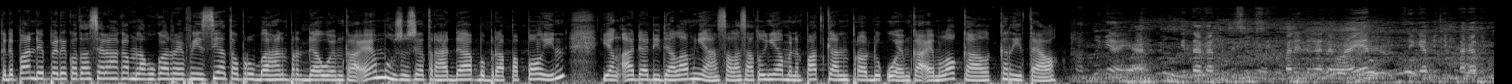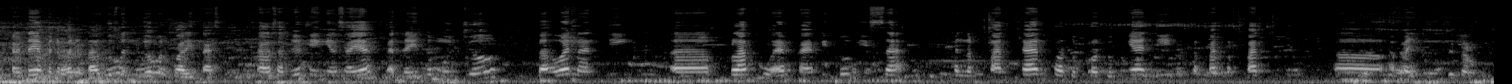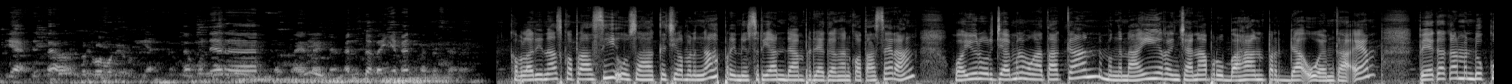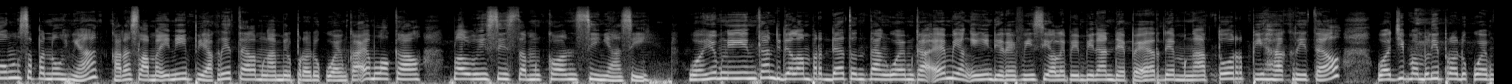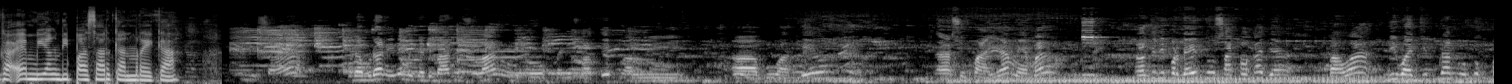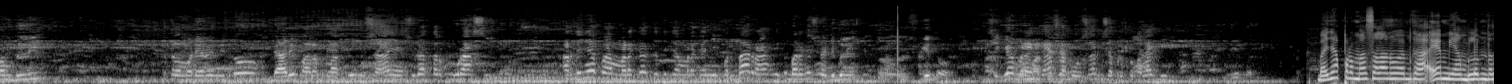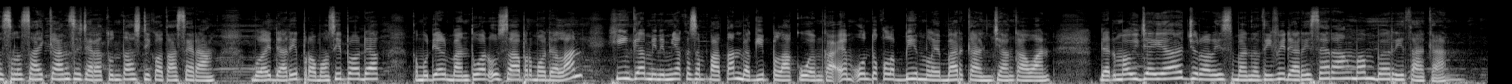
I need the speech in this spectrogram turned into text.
Ke depan DPD Kota Serang akan melakukan revisi atau perubahan perda UMKM khususnya terhadap beberapa poin yang ada di dalamnya, salah satunya menempatkan produk UMKM lokal ke retail. Satunya ya, kita akan berdiskusi kepada dengan yang lain sehingga menciptakan perda yang benar-benar bagus dan juga berkualitas. Salah satunya keinginan saya perda itu muncul bahwa nanti uh, pelaku UMKM itu bisa menempatkan produk-produknya di tempat-tempat uh, apa itu? Ya detail. Ya detail modern lain-lain. Kan udah banyak kan pada sekarang Kepala Dinas Koperasi Usaha Kecil Menengah Perindustrian dan Perdagangan Kota Serang, Wahyu Nur Jamil mengatakan mengenai rencana perubahan perda UMKM, pihak akan mendukung sepenuhnya karena selama ini pihak retail mengambil produk UMKM lokal melalui sistem konsinyasi. Wahyu menginginkan di dalam perda tentang UMKM yang ingin direvisi oleh pimpinan DPRD mengatur pihak retail wajib membeli produk UMKM yang dipasarkan mereka mudah-mudahan ini menjadi bahan usulan untuk legislatif melalui uh, Bu Wakil uh, supaya memang nanti di perda itu saklek aja bahwa diwajibkan untuk membeli retail modern itu dari para pelaku usaha yang sudah terkurasi. Artinya apa? Mereka ketika mereka nyimpen barang itu barangnya sudah dibeli, gitu. Sehingga mereka pelaku usaha bisa bertukar lagi, gitu. Banyak permasalahan UMKM yang belum terselesaikan secara tuntas di Kota Serang, mulai dari promosi produk, kemudian bantuan usaha permodalan, hingga minimnya kesempatan bagi pelaku UMKM untuk lebih melebarkan jangkauan. Dharma Wijaya, jurnalis Banten TV dari Serang memberitakan.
